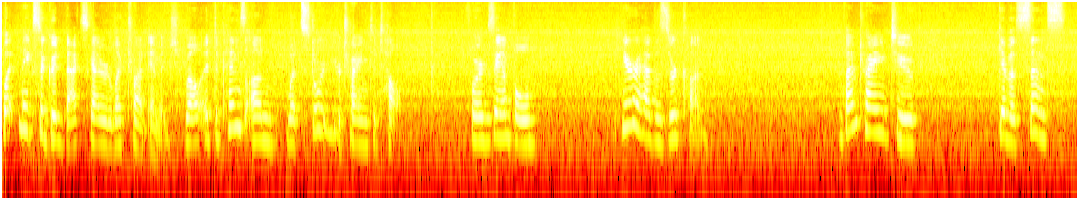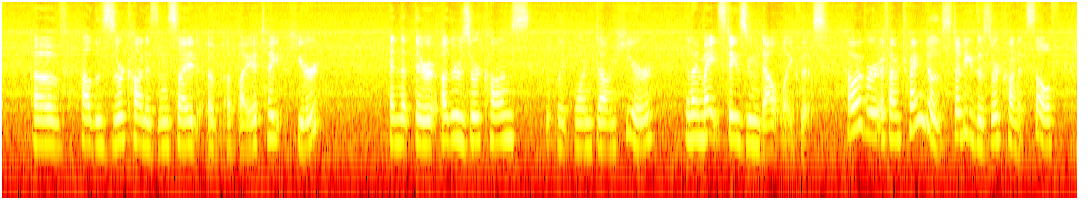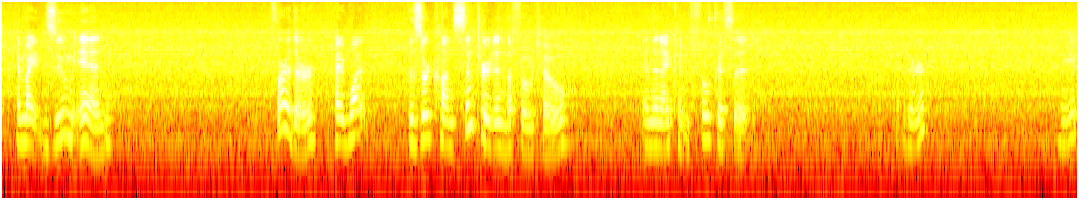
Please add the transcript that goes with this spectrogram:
What makes a good backscattered electron image? Well, it depends on what story you're trying to tell. For example, here I have a zircon. If I'm trying to give a sense of how the zircon is inside of a biotite here, and that there are other zircons, like one down here, then I might stay zoomed out like this. However, if I'm trying to study the zircon itself, I might zoom in farther. I want the zircon centered in the photo, and then I can focus it better. Right.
